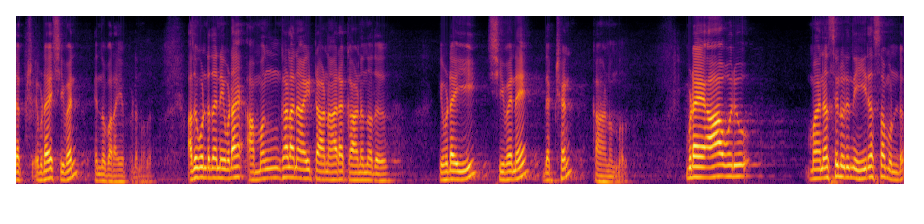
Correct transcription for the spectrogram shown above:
ദക്ഷ ഇവിടെ ശിവൻ എന്ന് പറയപ്പെടുന്നത്. അതുകൊണ്ട് തന്നെ ഇവിടെ അമംഗളനായിട്ടാണ് ആരെ കാണുന്നത്? ഇവിടെ ഈ ശിവനെ ദക്ഷൻ കാണുന്നത്. ഇവിടെ ആ ഒരു മനസ്സിലൊരു നീരസമുണ്ട്.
